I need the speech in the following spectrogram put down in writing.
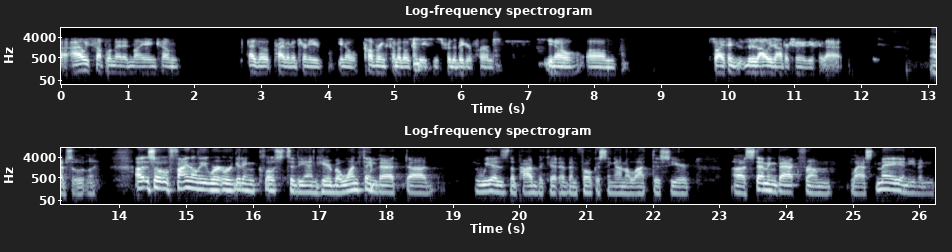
I always supplemented my income as a private attorney, you know, covering some of those cases for the bigger firms, you know. Um, so I think there's always opportunity for that. Absolutely. Uh, so finally, we're, we're getting close to the end here, but one thing that uh, we as the Podvocate have been focusing on a lot this year, uh, stemming back from last May and even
